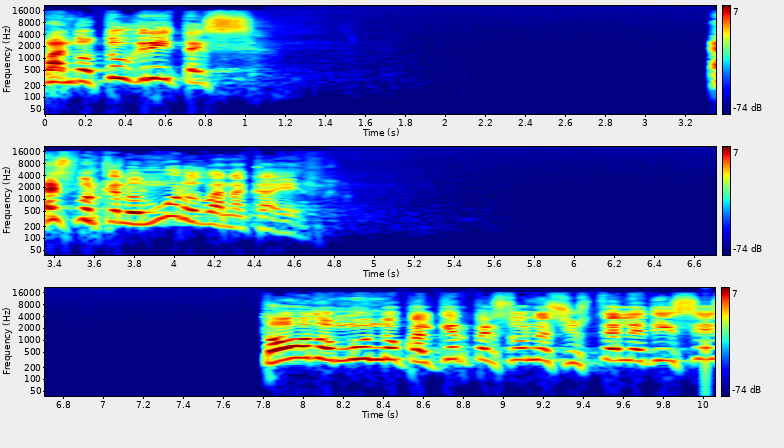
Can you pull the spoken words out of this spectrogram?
cuando tú grites, es porque los muros van a caer. Todo mundo, cualquier persona, si usted le dice,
